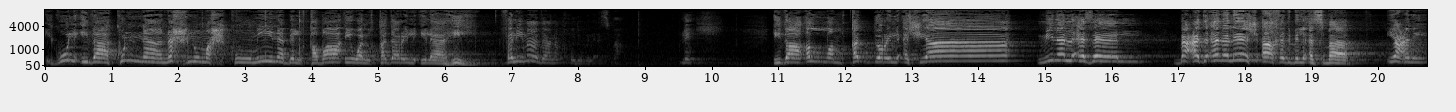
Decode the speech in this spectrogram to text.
يقول إذا كنا نحن محكومين بالقضاء والقدر الإلهي فلماذا نأخذ بالأسباب؟ ليش؟ إذا الله مقدر الأشياء من الأزل بعد أنا ليش آخذ بالأسباب؟ يعني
